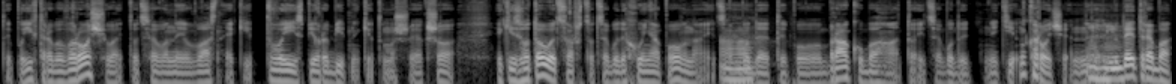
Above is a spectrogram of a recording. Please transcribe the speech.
типу, їх треба вирощувати, то це вони, власне, які твої співробітники. Тому що якщо якийсь готовий source, то це буде хуйня повна, і це ага. буде, типу, браку багато, і це будуть не ті. Ну, коротше, uh-huh. людей треба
